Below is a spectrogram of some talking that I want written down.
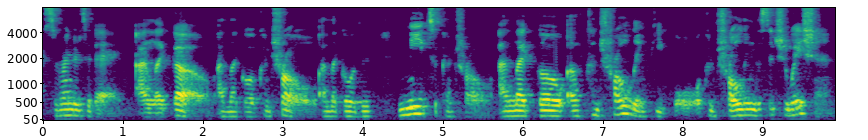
surrender today. I let go. I let go of control. I let go of the need to control. I let go of controlling people or controlling the situation.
